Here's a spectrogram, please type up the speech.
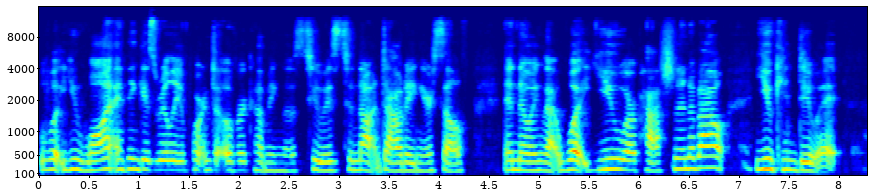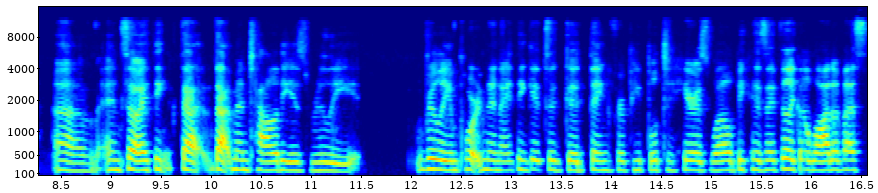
what you want I think is really important to overcoming those two is to not doubting yourself and knowing that what you are passionate about you can do it um, and so i think that that mentality is really really important. And i think it's a good thing for people to hear as well because i feel like a lot of us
